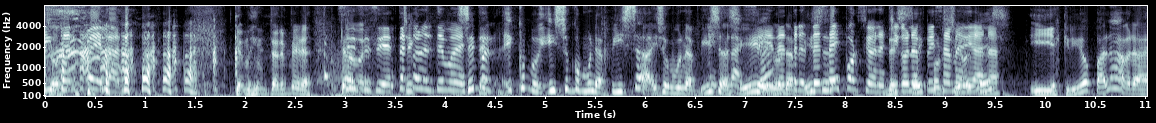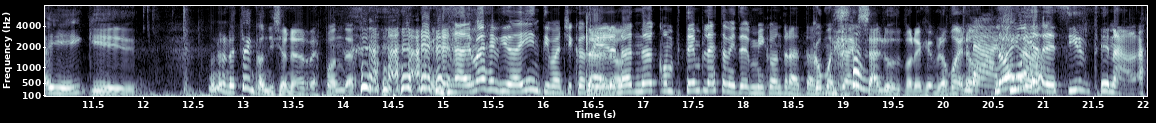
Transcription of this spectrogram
hizo. interpelan. que me interpela. Sí, sí, sí, está con el tema este. sepan, es como, hizo como una pizza, hizo como una pizza, Exacto. sí. Sí, una de de seis porciones, de chico, una pizza porciones, mediana. Y escribió palabras ahí que uno no está en condiciones de responder. Además es vida íntima, chicos. Claro. no, no contempla esto mi, mi contrato. ¿Cómo está de salud, por ejemplo? Bueno, Claro. No voy a decirte nada.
